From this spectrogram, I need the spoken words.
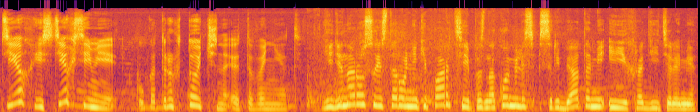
тех из тех семей, у которых точно этого нет. Единороссы и сторонники партии познакомились с ребятами и их родителями.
